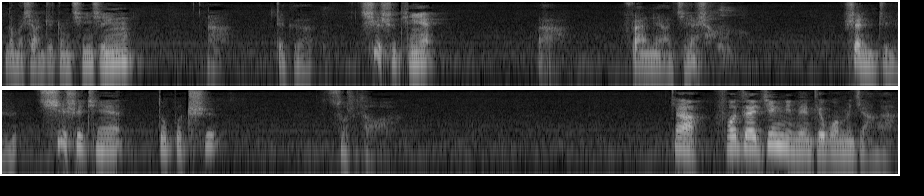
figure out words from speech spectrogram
那么像这种情形，啊，这个七十天，啊，饭量减少。甚至于七十天都不吃，做得到啊！啊，佛在经里面给我们讲啊，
